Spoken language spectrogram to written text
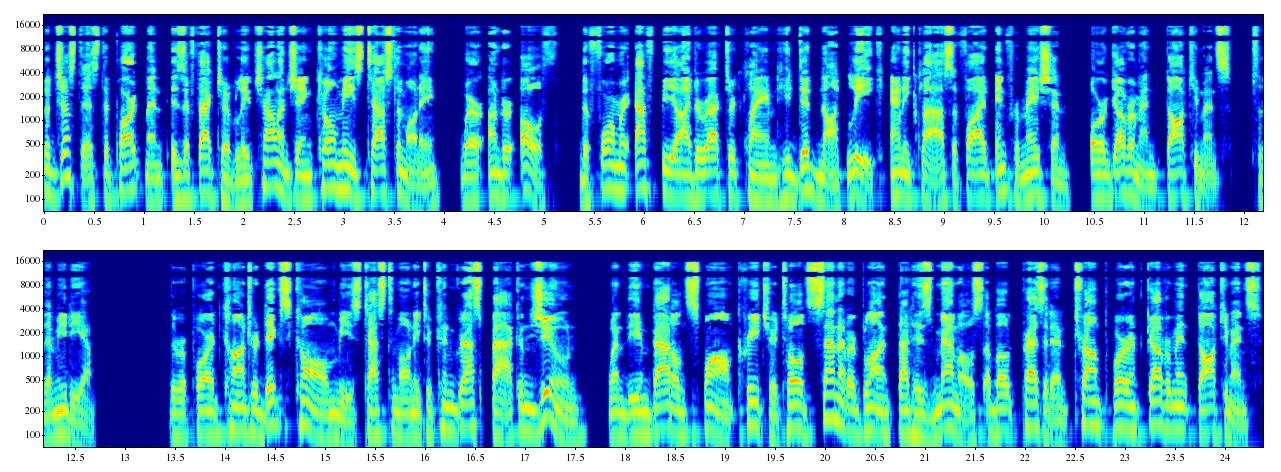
The Justice Department is effectively challenging Comey's testimony, where under oath, the former FBI director claimed he did not leak any classified information, or government documents, to the media. The report contradicts Comey's testimony to Congress back in June, when the embattled swamp creature told Senator Blunt that his memos about President Trump weren't government documents,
